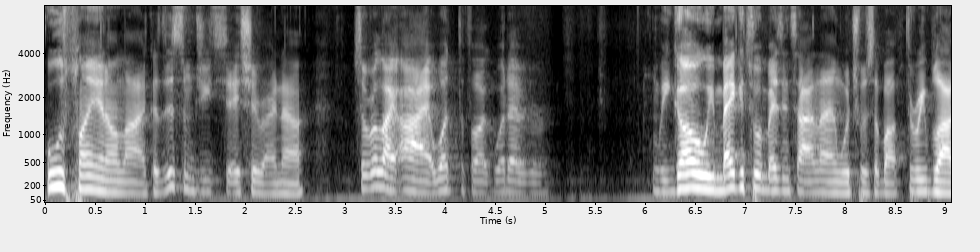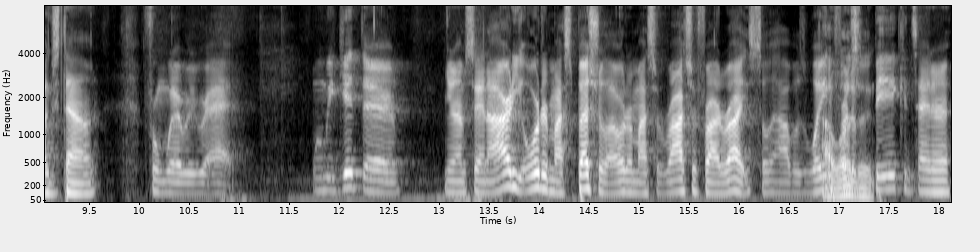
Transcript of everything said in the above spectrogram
who's playing online? Because this is some GTA shit right now. So we're like, all right, what the fuck, whatever. We go, we make it to Amazing Thailand, which was about three blocks down from where we were at. When we get there, you know what I'm saying? I already ordered my special. I ordered my sriracha fried rice. So I was waiting How for was the it? big container,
